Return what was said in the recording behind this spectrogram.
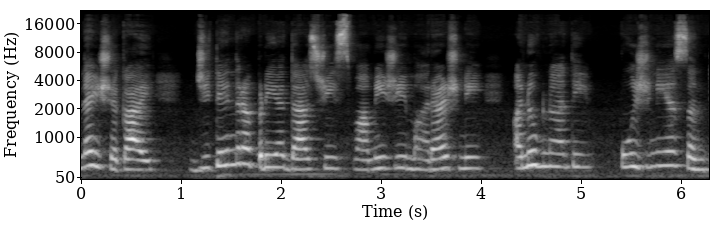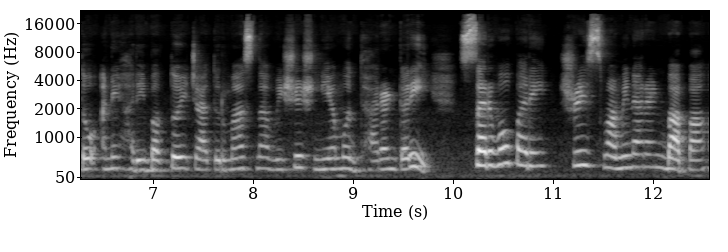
લઈ શકાય. જીતેન્દ્ર પ્રિય દાસજી સ્વામીજી મહારાજની અનુજ્ઞાથી પૂજનીય સંતો અને હરિભક્તોએ ચાતુર્માસના વિશેષ નિયમો ધારણ કરી સર્વોપરી શ્રી સ્વામિનારાયણ બાપા,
